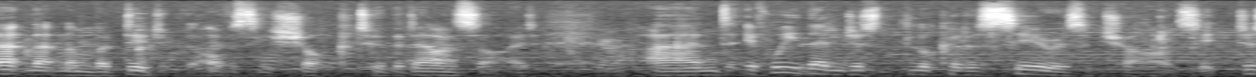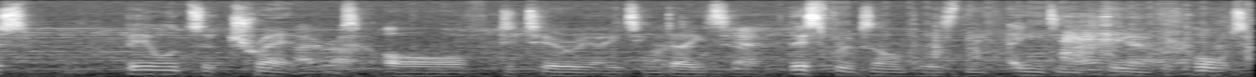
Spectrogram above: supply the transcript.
that, that number did obviously shock to the downside. And if we then just look at a series of charts, it just builds a trend of deteriorating data. This, for example, is the ADP report,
